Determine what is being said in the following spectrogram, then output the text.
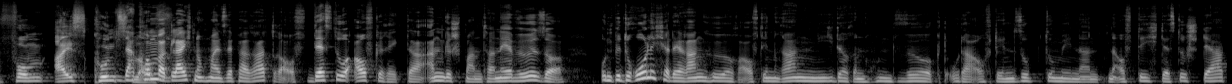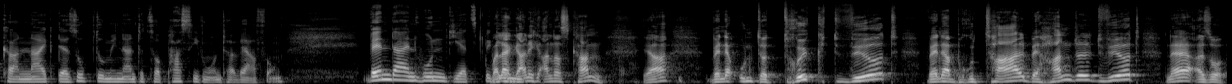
vom Eiskunstlauf. Da kommen wir gleich nochmal separat drauf. Desto aufgeregter, angespannter, nervöser und bedrohlicher der Ranghöhere auf den rangniederen Hund wirkt oder auf den Subdominanten, auf dich, desto stärker neigt der Subdominante zur passiven Unterwerfung. Wenn dein Hund jetzt beginnt. Weil er gar nicht anders kann. Ja? Wenn er unterdrückt wird, wenn er brutal behandelt wird, ne? also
